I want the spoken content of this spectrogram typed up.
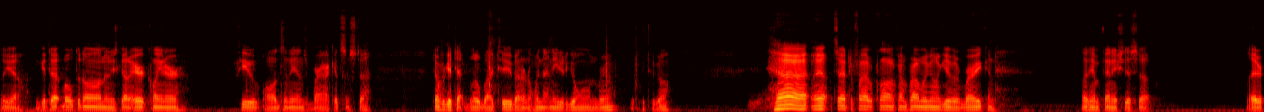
So yeah, get that bolted on and he's got an air cleaner, a few odds and ends, brackets and stuff. Don't forget that blow by tube. I don't know when that needed to go on, bro. We took off. Alright, well, it's after five o'clock. I'm probably gonna give it a break and let him finish this up. Later.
